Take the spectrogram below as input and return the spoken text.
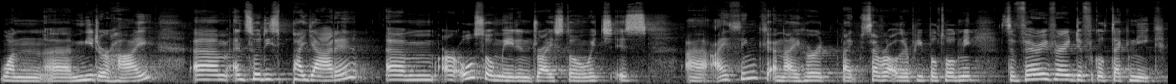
one uh, meter high. Um, and so these paiare um, are also made in dry stone, which is uh, I think, and I heard like several other people told me, it's a very, very difficult technique.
